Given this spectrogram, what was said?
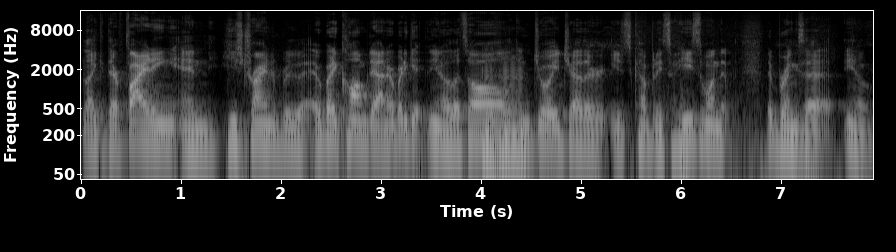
like they're fighting, and he's trying to bring everybody calm down. Everybody get you know, let's all Mm-hmm. enjoy each other, each company. So he's the one that that brings a you know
